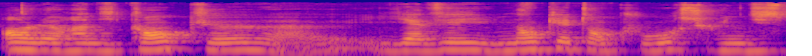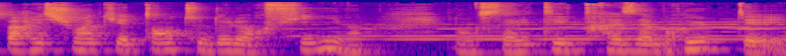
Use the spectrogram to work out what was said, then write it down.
en leur indiquant qu'il euh, y avait une enquête en cours sur une disparition inquiétante de leur fille. Donc ça a été très abrupt et,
